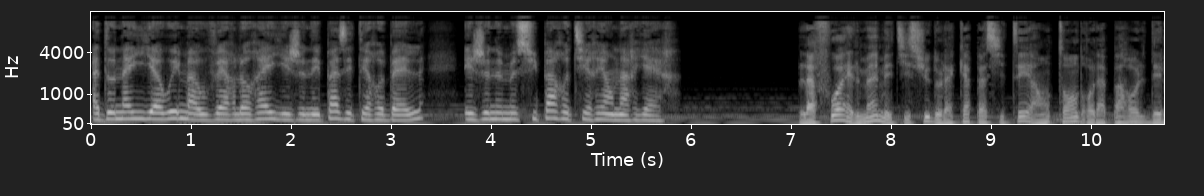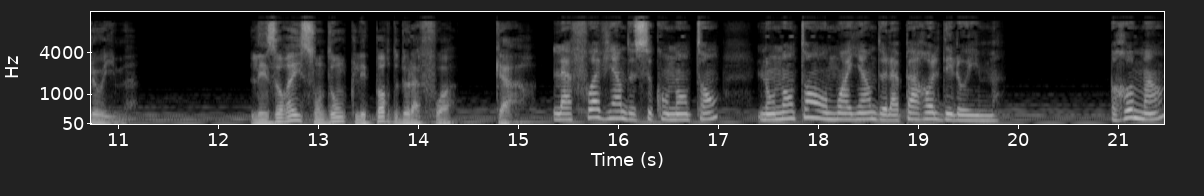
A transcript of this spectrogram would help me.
Adonai Yahweh m'a ouvert l'oreille et je n'ai pas été rebelle, et je ne me suis pas retiré en arrière. La foi elle-même est issue de la capacité à entendre la parole d'Élohim. Les oreilles sont donc les portes de la foi, car la foi vient de ce qu'on entend, l'on entend au moyen de la parole d'Élohim. Romains,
